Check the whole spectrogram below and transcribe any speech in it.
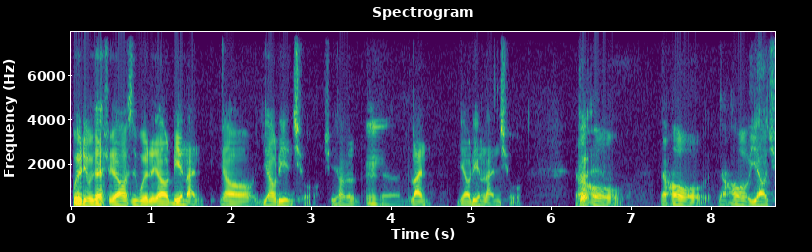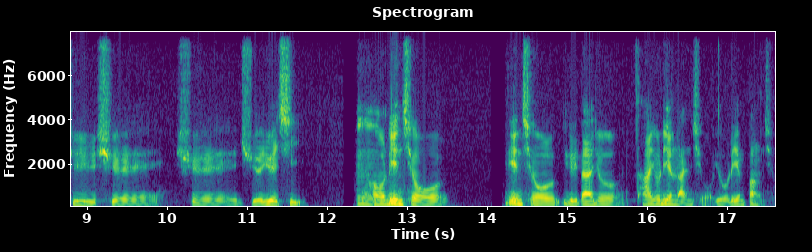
会留在学校是为了要练篮，要要练球，学校的嗯呃篮要练篮球，然后然后然后要去学学学乐器，然后练球。练球一个礼拜就，他又练篮球又练棒球，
